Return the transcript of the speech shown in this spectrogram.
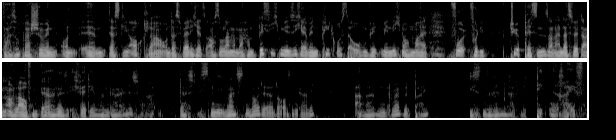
War super schön und ähm, das ging auch klar. Und das werde ich jetzt auch so lange machen, bis ich mir sicher bin, Petrus da oben wird mir nicht nochmal vor, vor die Tür pissen, sondern das wird dann auch laufen. Ja, ich werde dir mal ein Geheimnis verraten. Das wissen die meisten Leute da draußen gar nicht. Aber ein Gravelbike ist ein Rennrad mit dicken Reifen.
